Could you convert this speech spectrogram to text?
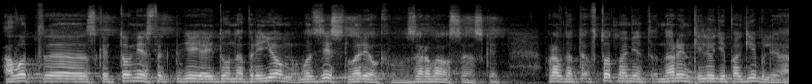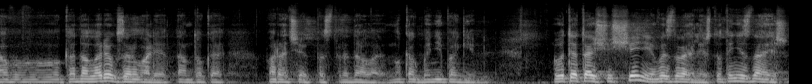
А вот, э, сказать, то место, где я иду на прием, вот здесь ларек взорвался, сказать. Правда, в тот момент на рынке люди погибли, а когда ларек взорвали, там только пара человек пострадало, но как бы не погибли. Вот это ощущение в Израиле, что ты не знаешь,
